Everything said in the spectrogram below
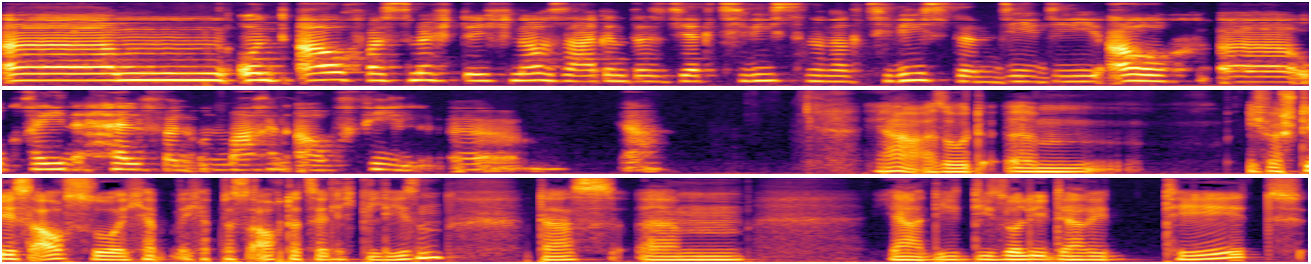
ähm, und auch, was möchte ich noch sagen, dass die Aktivistinnen und Aktivisten, die, die auch äh, Ukraine helfen und machen auch viel. Äh, ja. Ja, also ähm, ich verstehe es auch so. Ich habe ich hab das auch tatsächlich gelesen, dass ähm, ja, die, die Solidarität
